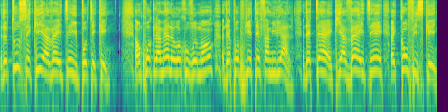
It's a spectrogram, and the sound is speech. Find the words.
de tout ce qui avait été hypothéqué. On proclamait le recouvrement des propriétés familiales, des terres qui avaient été euh, confisquées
